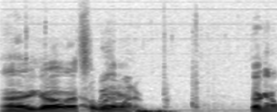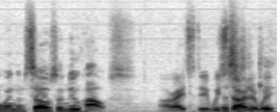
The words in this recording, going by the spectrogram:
There you go. That's That'll the be winner. the winner. They're going to win themselves a new house. All right, Steve. We This started with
